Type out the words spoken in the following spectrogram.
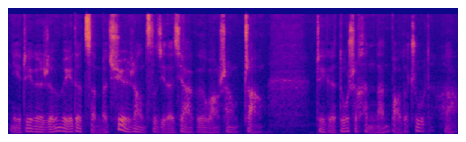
你这个人为的怎么去让自己的价格往上涨，这个都是很难保得住的啊。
